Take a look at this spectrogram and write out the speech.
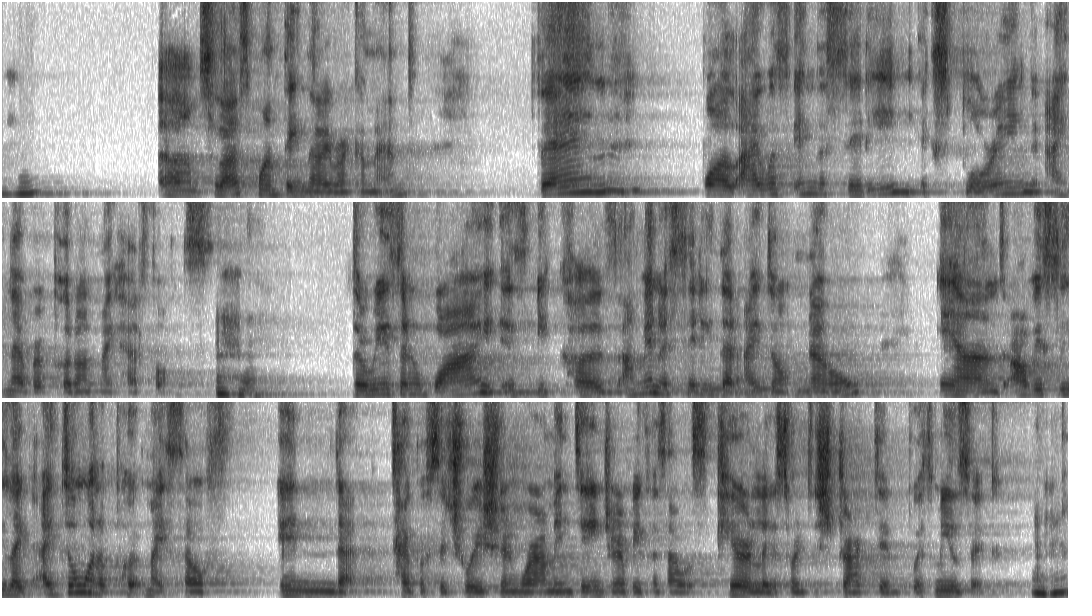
Mhm. Um, so that's one thing that I recommend. Then, while I was in the city exploring, I never put on my headphones. The reason why is because I'm in a city that I don't know. And obviously, like, I don't want to put myself in that type of situation where I'm in danger because I was careless or distracted with music. Mm-hmm.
